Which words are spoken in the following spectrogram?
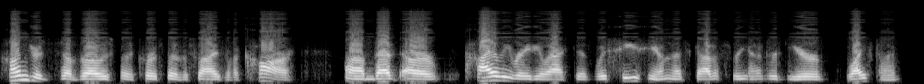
hundreds of those, but of course they're the size of a car, um, that are highly radioactive with cesium that's got a 300-year lifetime,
